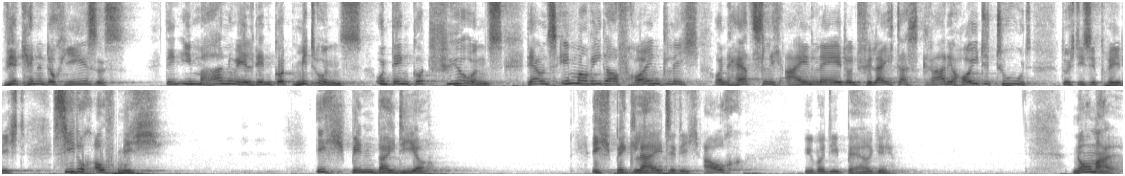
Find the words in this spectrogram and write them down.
Wir kennen doch Jesus, den Immanuel, den Gott mit uns und den Gott für uns, der uns immer wieder freundlich und herzlich einlädt und vielleicht das gerade heute tut durch diese Predigt. Sieh doch auf mich. Ich bin bei dir. Ich begleite dich auch über die Berge. Nochmal,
